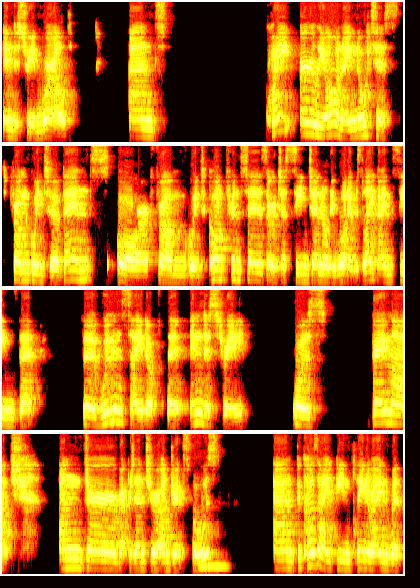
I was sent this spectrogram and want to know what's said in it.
industry and world. And quite early on, I noticed from going to events or from going to conferences or just seeing generally what it was like behind the scenes that the women's side of the industry was very much underrepresented or underexposed. Mm. And because I'd been playing around with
